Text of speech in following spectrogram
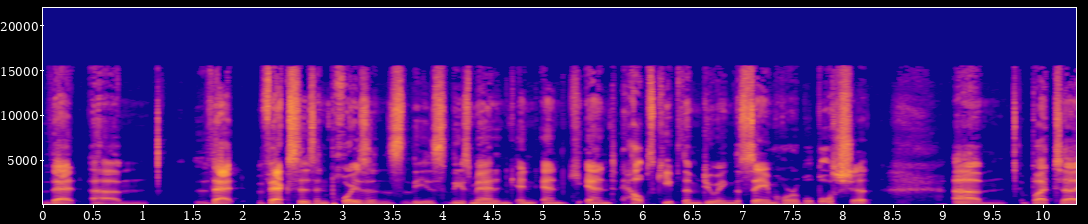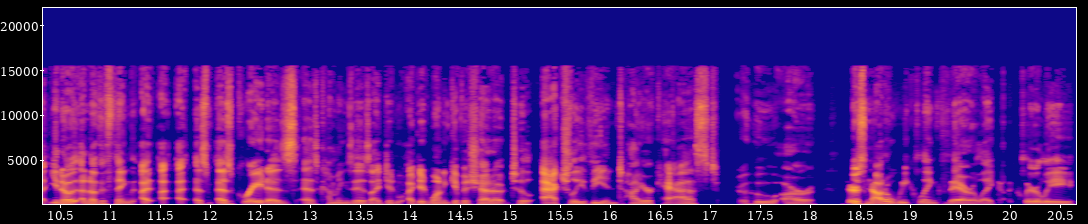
that um that vexes and poisons these these men and and and and helps keep them doing the same horrible bullshit um but uh you know another thing I, I as as great as as cummings is i did i did want to give a shout out to actually the entire cast who are there's not a weak link there like clearly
